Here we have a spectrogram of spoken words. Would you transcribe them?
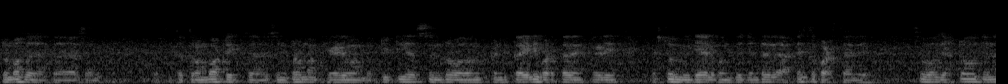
ಥ್ರೊಂಬೋಸ ಥ್ರೊಂಬೋಟಿಕ್ ಸಿಂಡ್ರೋಮ್ ಅಂತ ಹೇಳಿ ಒಂದು ಟಿ ಟಿ ಎಸ್ ಸಿಂಡ್ರೋಮ್ ಒಂದು ಕಂಡು ಕೈಲಿ ಬರ್ತದೆ ಅಂತ ಹೇಳಿ ಎಷ್ಟೋ ಮೀಡಿಯಲ್ಲಿ ಬಂದು ಜನರಲ್ಲಿ ಆತಂಕ ಪಡಿಸ್ತಾ ಇದೆ. ಸೊ ಎಷ್ಟೋ ಜನ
